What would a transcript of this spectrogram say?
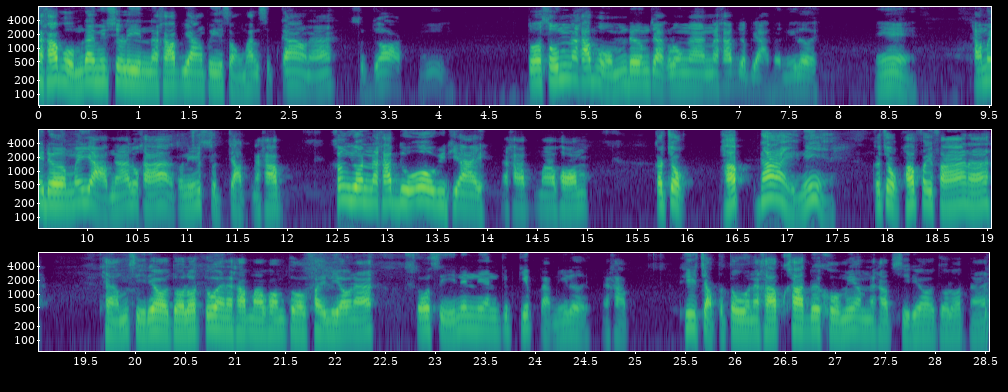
นะครับ ผมได้มิชลินนะครับยางปี 2019 นะ สุดยอดนี่ตัวซุ้มนะครับ ผมเดิมจากโรงงานนะครับหยาบๆแบบนี้เลยนี่ ถ้าไม่เดิมไม่หยาบนะลูกค้า ตัวนี้สุดจัดนะครับ เครื่องยนต์นะครับ Duo VTI นะครับ มาพร้อมกระจกพับได้นี่ กระจกพับไฟฟ้านะ แถมสีเดียวตัวรถด้วยนะครับ มาพร้อมตัวไฟเลี้ยวนะ ตัวสีเนียนๆกิ๊บๆแบบนี้เลยนะครับ ที่จับประตูนะครับ คาดด้วยโครเมียมนะครับ สีเดียวตัวรถนะ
